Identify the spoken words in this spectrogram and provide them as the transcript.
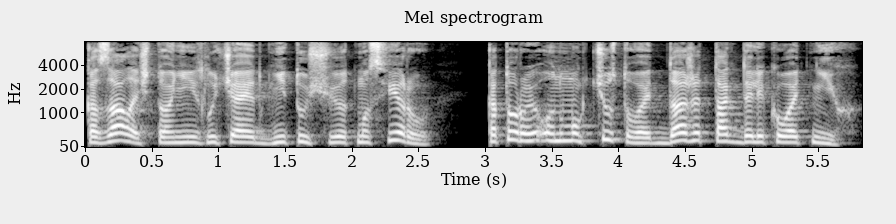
Казалось, что они излучают гнетущую атмосферу, которую он мог чувствовать даже так далеко от них.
